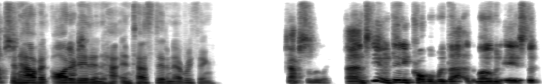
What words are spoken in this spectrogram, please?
Absolutely. and have it audited and ha- and tested and everything. Absolutely. And you know, the only problem with that at the moment is that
